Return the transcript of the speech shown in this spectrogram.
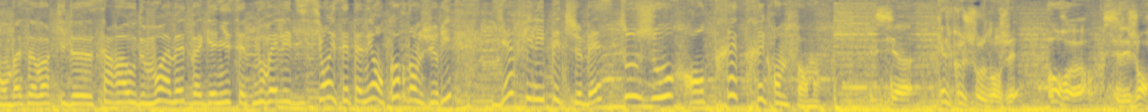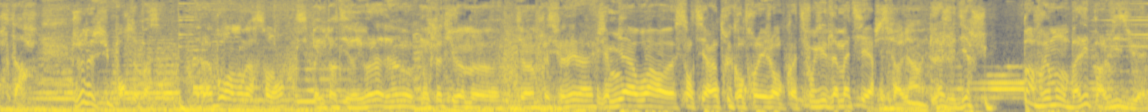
On va savoir qui de Sarah ou de Mohamed va gagner cette nouvelle édition. Et cette année, encore dans le jury, il y a Philippe Etchebest, toujours en très très grande forme. S'il y a quelque chose dont j'ai horreur, c'est les gens en retard. Je ne supporte pas ça. T'as la bourre, mon garçon. hein c'est pas une partie de rigolade. Hein Donc là, tu vas me, tu vas m'impressionner. Là. J'aime bien avoir euh, sentir un truc entre les jambes. Quoi. Il faut qu'il y ait de la matière. J'espère bien. Là, je vais dire, je suis pas vraiment emballé par le visuel.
